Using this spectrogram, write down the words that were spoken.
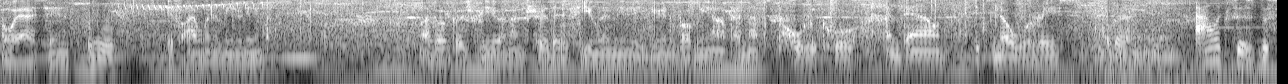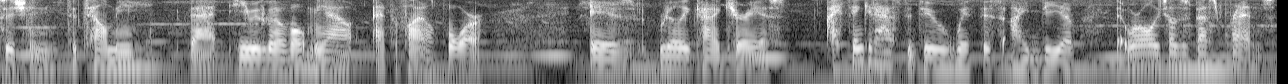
The way I see it, mm-hmm. if I win immunity, my vote goes for you, and I'm sure that if you win you're gonna vote me up, and that's totally cool. I'm down. It's no worries. Alex's decision to tell me that he was going to vote me out at the final four is really kind of curious. I think it has to do with this idea that we're all each other's best friends.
